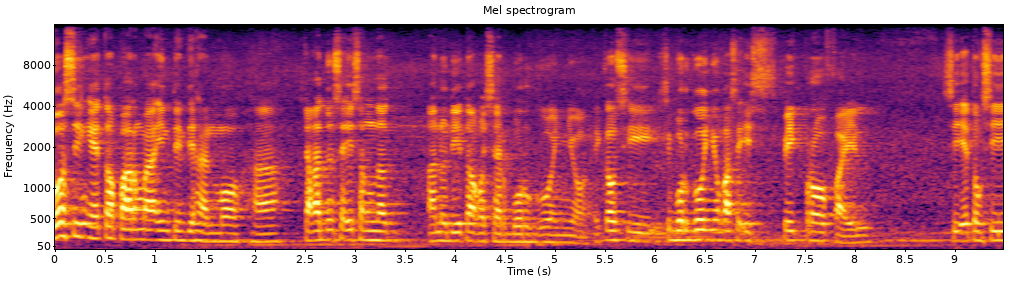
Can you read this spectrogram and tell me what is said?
Bossing, ito para maintindihan mo, ha? Tsaka dun sa isang nag, ano dito ako, Sir Borgonyo. Ikaw si, si Borgonyo kasi is fake profile. Si itong si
